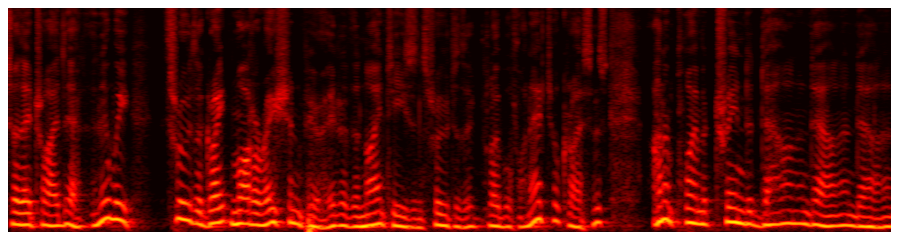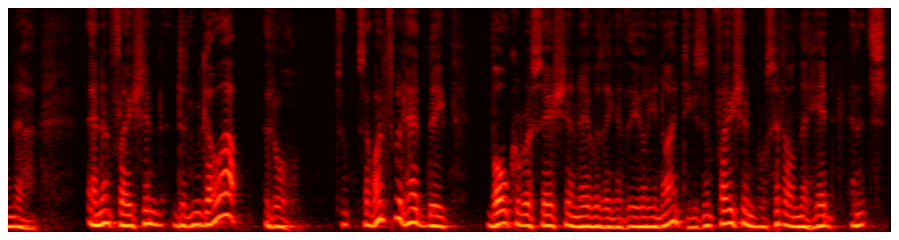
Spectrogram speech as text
So they tried that. And then we, through the great moderation period of the 90s and through to the global financial crisis, unemployment trended down and down and down and down. And inflation didn't go up at all. So, so once we'd had the Volcker recession and everything of the early 90s, inflation was hit on the head and it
